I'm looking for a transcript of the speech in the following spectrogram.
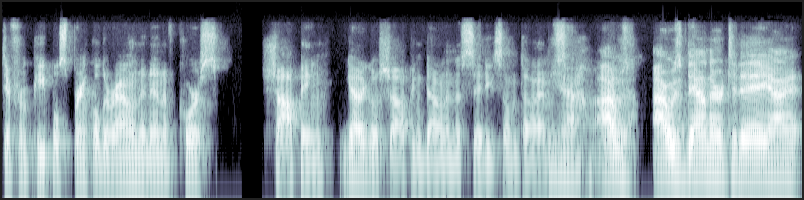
different people sprinkled around, and then of course shopping. You got to go shopping down in the city sometimes. yeah, I was I was down there today. I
